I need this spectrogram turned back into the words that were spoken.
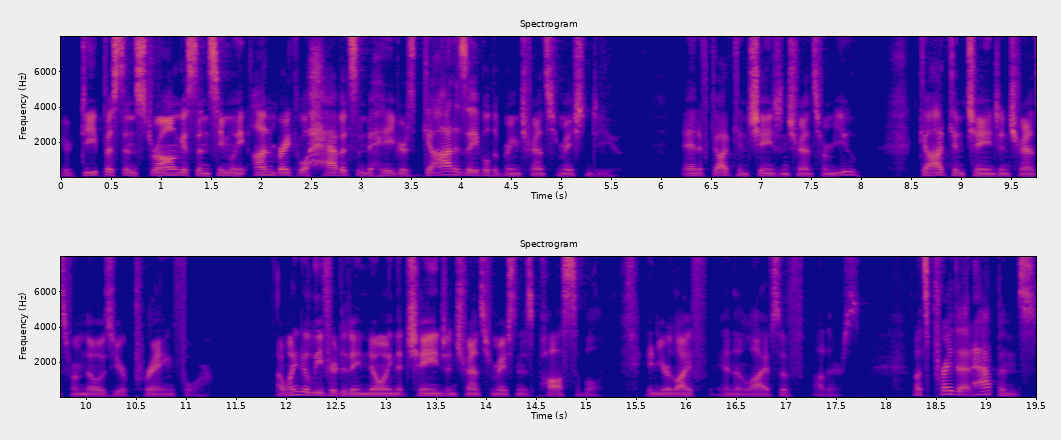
Your deepest and strongest and seemingly unbreakable habits and behaviors, God is able to bring transformation to you. And if God can change and transform you, God can change and transform those you're praying for. I want you to leave here today knowing that change and transformation is possible in your life and in the lives of others. Let's pray that happens.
